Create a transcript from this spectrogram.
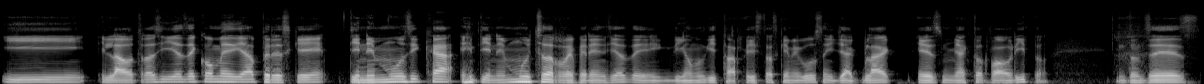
y, y la otra sí es de comedia, pero es que tiene música y tiene muchas referencias de, digamos, guitarristas que me gustan y Jack Black es mi actor favorito. Entonces,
